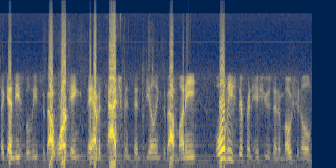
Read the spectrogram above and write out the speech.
again these beliefs about working. They have attachments and feelings about money. All these different issues and emotional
